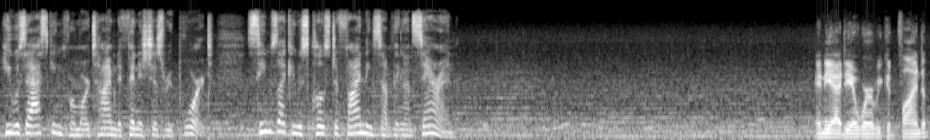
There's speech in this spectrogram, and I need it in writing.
He was asking for more time to finish his report. Seems like he was close to finding something on Saren. Any idea where we could find him?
